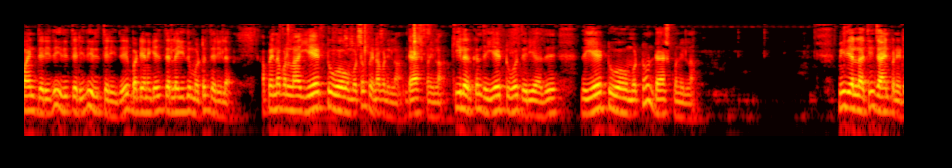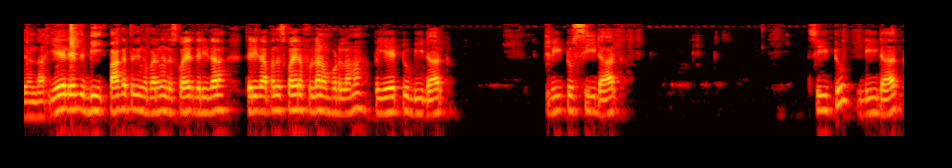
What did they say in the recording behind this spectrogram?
பாயிண்ட் தெரியுது இது தெரியுது இது தெரியுது. பட் எனக்கு எது தெரியல? இது மட்டும் தெரியல. அப்போ என்ன பண்ணலாம்? ஏ டு ஓவை மட்டும் இப்போ என்ன பண்ணிடலாம்? டேஷ் பண்ணிடலாம். கீழே இருக்க இந்த ஏ டு ஓ தெரியாது. இந்த ஏ டு ஓவை மட்டும் டேஷ் பண்ணிடலாம். மீதி எல்லாத்தையும் ஜாயின் பண்ணிட்டு தான். ஏலேருந்து பி பார்க்கறதுக்கு இங்கே பாருங்கள் இந்த ஸ்கொயர் தெரியுதா? தெரியுதா? அப்போ அந்த ஸ்கொயரை ஃபுல்லாக நம்ம போட்டுடலாமா? இப்போ A to B dark B to C dark C to D dark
